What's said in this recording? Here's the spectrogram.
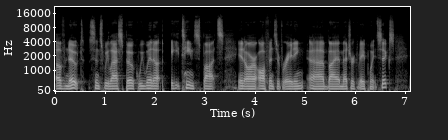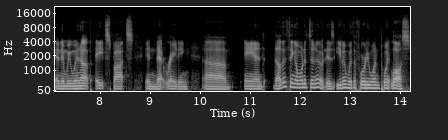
Of note, since we last spoke, we went up 18 spots in our offensive rating uh, by a metric of 8.6. And then we went up eight spots in net rating. Um, and the other thing I wanted to note is even with a 41 point loss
